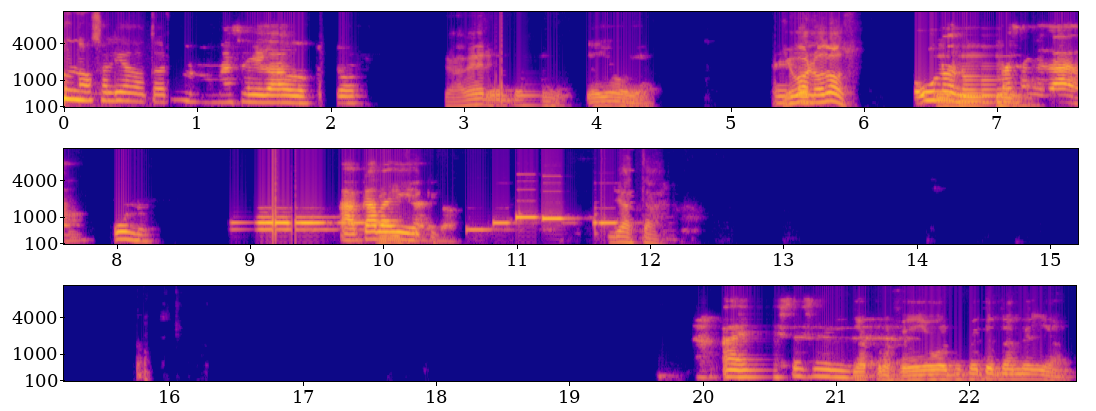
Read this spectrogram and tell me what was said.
No salió, doctor. uno nomás ha llegado, doctor. A ver, Ya, llegó ya. Llegó los dos. Uno Sí, sí, nomás sí. ha llegado. Uno. Acaba de llegar. Ya está. Ah, este es el. Ya, profe, ya llegó el PPT también ya.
